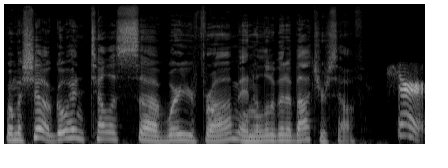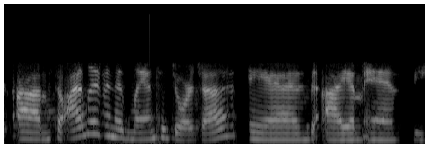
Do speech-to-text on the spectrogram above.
Well, Michelle, go ahead and tell us uh, where you're from and a little bit about yourself. Sure. Um, so I live in Atlanta, Georgia, and I am in the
